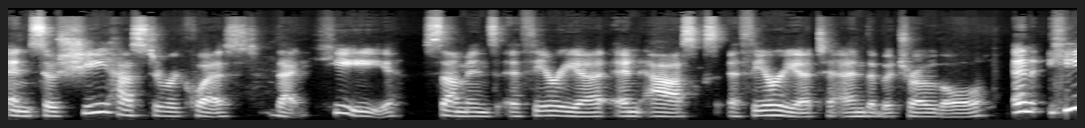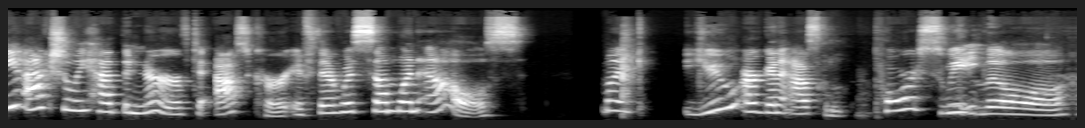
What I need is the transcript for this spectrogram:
And so she has to request that he summons Etherya and asks Etherya to end the betrothal. And he actually had the nerve to ask her if there was someone else. Like, you are going to ask poor, sweet little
